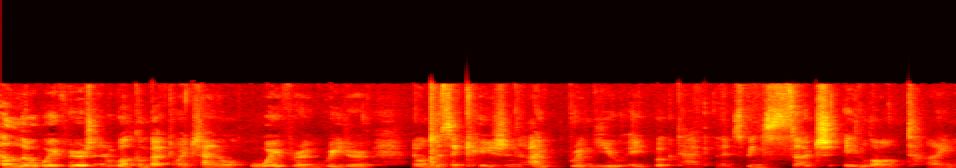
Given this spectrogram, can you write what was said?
Hello Wayfarers and welcome back to my channel, Wayfaring Reader. Now on this occasion I bring you a book tag and it's been such a long time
